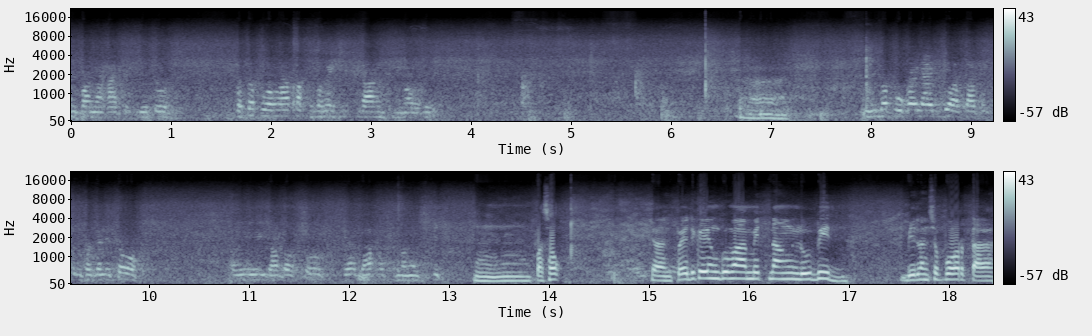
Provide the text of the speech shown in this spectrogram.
Yung ba nakatip dito? Basta po ang atak, mga isip lang, maulit. Ah, Yung iba po kayo nagdo at tapos kung sa ganito, ay dapat po, kaya dapat mga isip. mm, pasok. Yan, pwede kayong gumamit ng lubid bilang suporta.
